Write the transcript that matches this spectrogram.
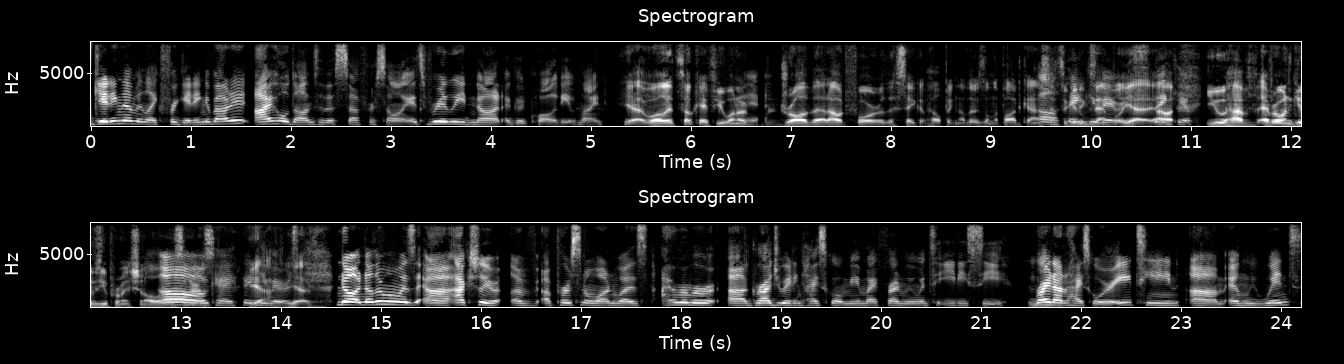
getting them and like forgetting about it. I hold on to this stuff for so long. It's really not a good quality of mine. Yeah, well, it's okay if you want to Yeah. draw that out for the sake of helping others on the podcast. Oh, it's a good you, example. Yeah, Thank uh, you. have everyone gives you permission. All the listeners. Oh, listeners. okay. Thank yeah, you, yeah. No, another one was uh, actually a, a personal one was I remember uh, graduating high school. Me and my friend we went to EDC right Mm-hmm. out of high school. We were 18, um, and we went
